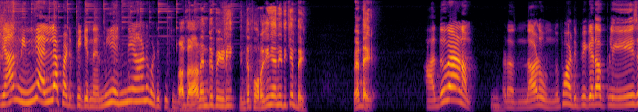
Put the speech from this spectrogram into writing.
ഞാൻ നിന്നെ അല്ല പഠിപ്പിക്കുന്നത് നീ എന്നെയാണ് പഠിപ്പിക്കുന്നത് അതാണ് എന്റെ പേടി. നിന്റെ പുറകെ ഞാൻ ഇരിക്കണ്ടേ? വേണ്ടേ? അത് വേണം. എടാ എന്താണ് ഒന്ന് പഠിപ്പിക്കടാ പ്ലീസ്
